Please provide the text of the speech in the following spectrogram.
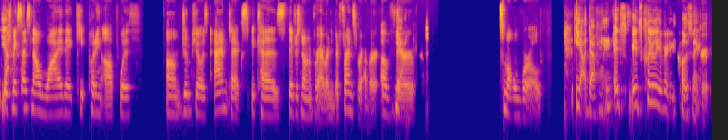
Yeah. which makes sense now why they keep putting up with um, Junpyo's antics because they've just known him forever and they've been friends forever of Yeah. their small world. yeah, definitely. It's it's clearly a very close knit group.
